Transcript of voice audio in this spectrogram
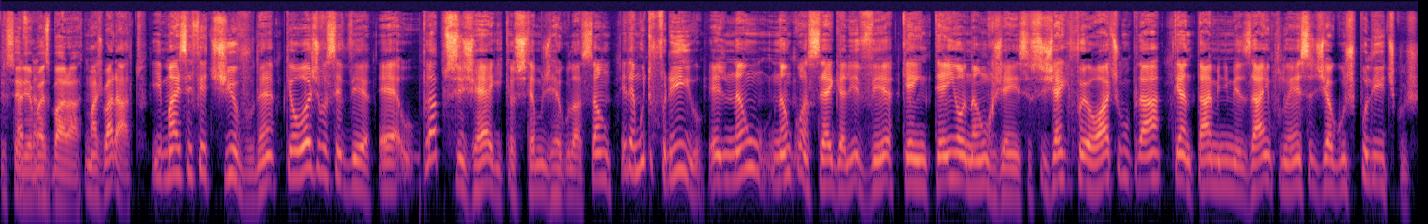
E seria mais barato. Mais barato. E mais efetivo, né? Porque hoje você vê, é, o próprio CISREG, que é o sistema de regulação, ele é muito frio, ele não, não consegue ali ver quem tem ou não urgência. O CISREG foi ótimo para tentar minimizar a influência de alguns políticos,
